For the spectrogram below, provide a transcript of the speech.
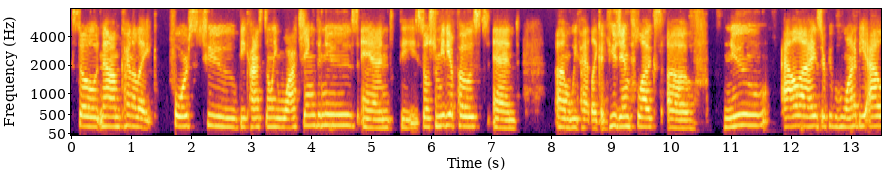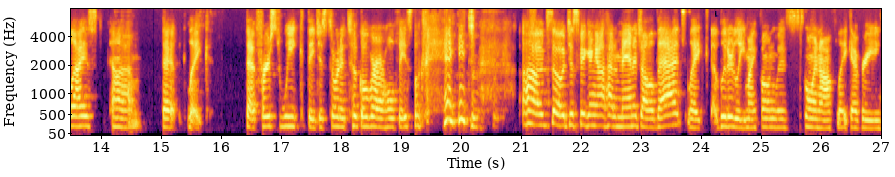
So now I'm kind of like forced to be constantly watching the news and the social media posts. And um, we've had like a huge influx of new allies or people who want to be allies um, that like that first week they just sort of took over our whole Facebook page. uh, so just figuring out how to manage all that, like literally my phone was going off like every,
